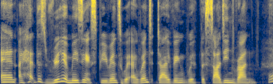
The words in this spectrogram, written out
and I had this really amazing experience where I went diving with the sardine run. Ooh,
